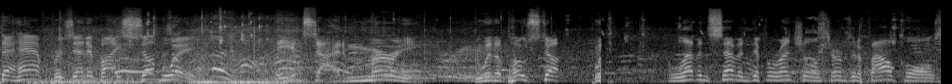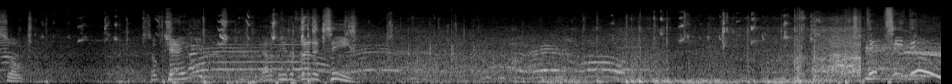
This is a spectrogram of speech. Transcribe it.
the Half, presented by Subway. The inside, Murray with a post up. 11-7 differential in terms of the foul calls, so it's okay. Got to be the better team. What's he do?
